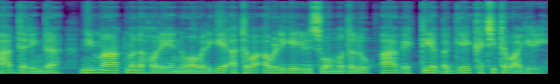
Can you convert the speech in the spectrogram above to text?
ಆದ್ದರಿಂದ ನಿಮ್ಮ ಆತ್ಮದ ಹೊರೆಯನ್ನು ಅವರಿಗೆ ಅಥವಾ ಅವಳಿಗೆ ಇಳಿಸುವ ಮೊದಲು ಆ ವ್ಯಕ್ತಿಯ ಬಗ್ಗೆ ಖಚಿತವಾಗಿರಿ.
